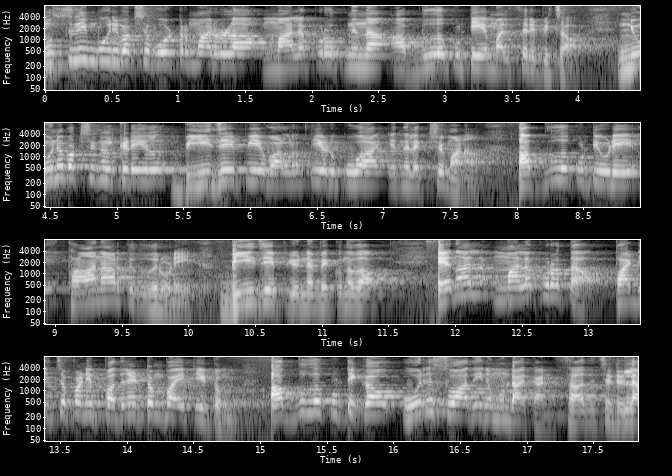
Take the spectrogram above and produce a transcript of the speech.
മുസ്ലിം ഭൂരിപക്ഷ വോട്ടർമാരുള്ള മലപ്പുറത്ത് നിന്ന് അബ്ദുള്ളക്കുട്ടിയെ മത്സരിപ്പിച്ച ന്യൂനപക്ഷങ്ങൾക്കിടയിൽ ബി ജെ പിയെ വളർത്തിയെടുക്കുക എന്ന ലക്ഷ്യമാണ് അബ്ദുള്ളക്കുട്ടിയുടെ സ്ഥാനാർത്ഥിത്വത്തിലൂടെ ബി ജെ പി ഉന്നം വെക്കുന്നത്. എന്നാൽ മലപ്പുറത്ത് പഠിച്ച പണി പതിനെട്ടും പയറ്റിയിട്ടും അബ്ദുള്ളക്കുട്ടിക്ക് ഒരു സ്വാധീനം ഉണ്ടാക്കാൻ സാധിച്ചിട്ടില്ല.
